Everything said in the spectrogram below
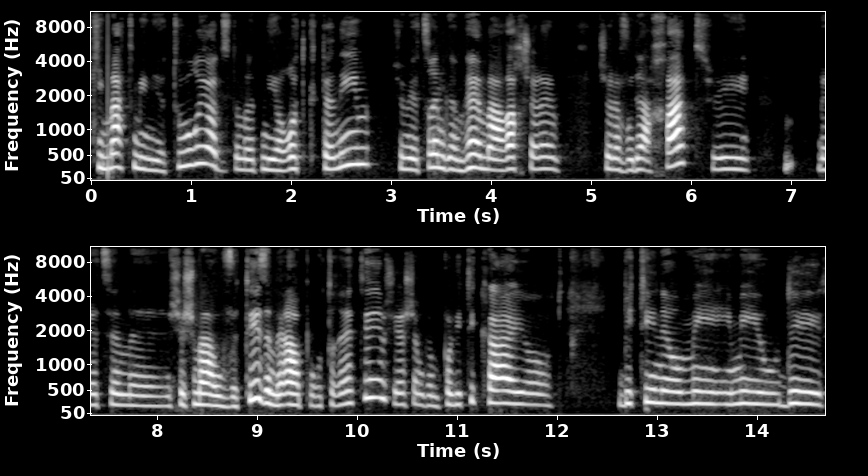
כמעט מיניאטוריות, זאת אומרת ניירות קטנים, שמייצרים גם הם מערך שלם של עבודה אחת, שהיא בעצם אה, ששמה אהובתי, זה מאה פורטרטים, שיש שם גם פוליטיקאיות, בתי נעמי, אמי יהודית,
